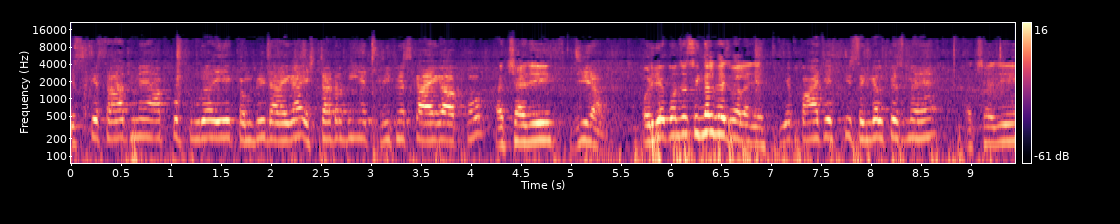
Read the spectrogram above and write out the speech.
इसके साथ में आपको पूरा ये कंप्लीट आएगा। स्टार्टर भी ये थ्री फ़ेज़ का आएगा आपको। अच्छा जी। जी हाँ। और ये कौन सा सिंगल फ़ेज़ वाला जी ये? पाँच एच सिंगल फ़ेज़ में है। अच्छा जी।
